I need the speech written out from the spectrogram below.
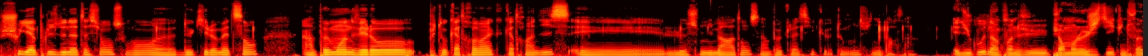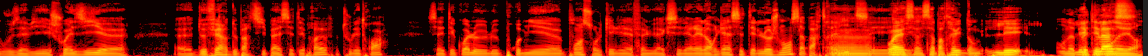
chouïa plus de natation, souvent 2 km 100, un peu moins de vélo, plutôt 80 que 90, et le semi-marathon c'est un peu classique, tout le monde finit par ça. Et du coup, d'un point de vue purement logistique, une fois que vous aviez choisi euh, de faire de participer à cette épreuve, tous les trois, ça a été quoi le, premier euh, point sur lequel il a fallu accélérer l'orga? C'était le logement, ça part très vite. Euh, ouais, ça, ça, part très vite. Donc les, on a pas été bon d'ailleurs.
